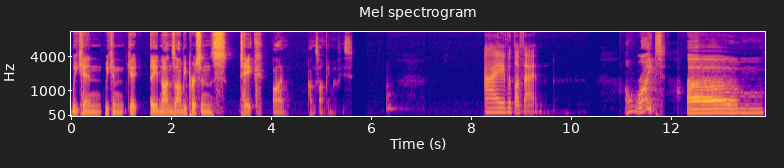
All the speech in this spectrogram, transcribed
we can we can get a non-zombie person's take on on zombie movies. I would love that. All right. Um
